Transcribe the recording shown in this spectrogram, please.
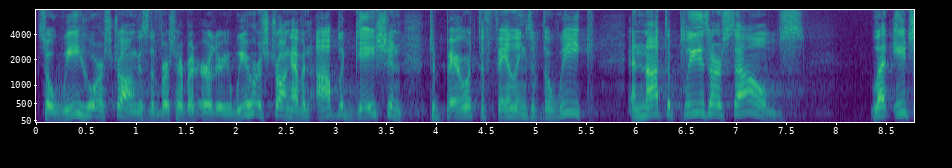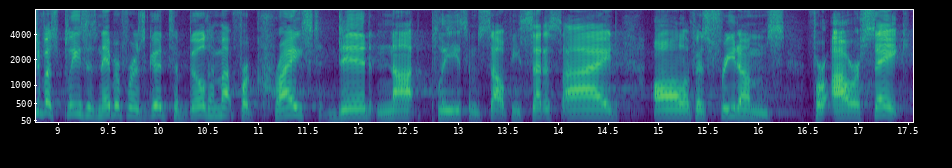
So we who are strong, this is the verse I read earlier, we who are strong have an obligation to bear with the failings of the weak and not to please ourselves. Let each of us please his neighbor for his good to build him up, for Christ did not please himself. He set aside all of his freedoms for our sake.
